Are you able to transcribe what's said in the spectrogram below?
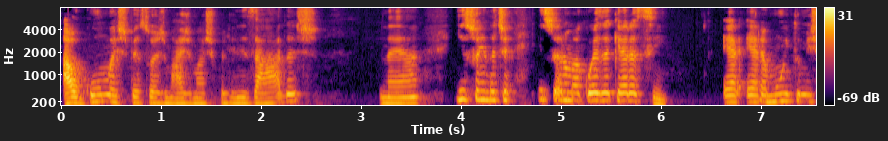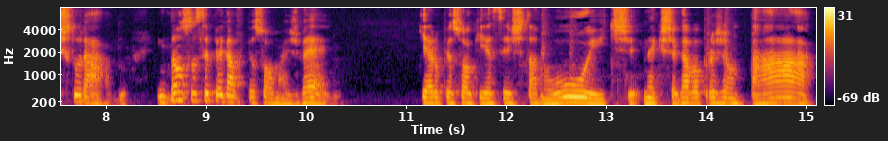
algumas pessoas mais masculinizadas, né? Isso ainda tinha, isso era uma coisa que era assim, era, era muito misturado. Então, se você pegava o pessoal mais velho, que era o pessoal que ia sexta-noite, né, que chegava para jantar,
